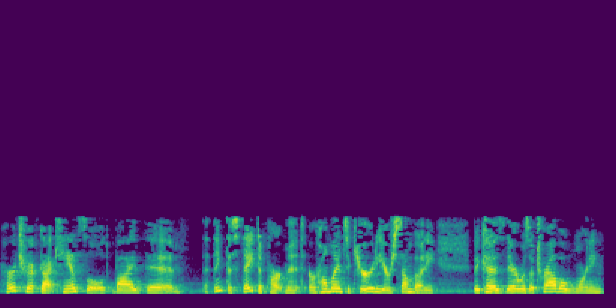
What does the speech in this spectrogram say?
her trip got canceled by the, I think the State Department or Homeland Security or somebody because there was a travel warning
